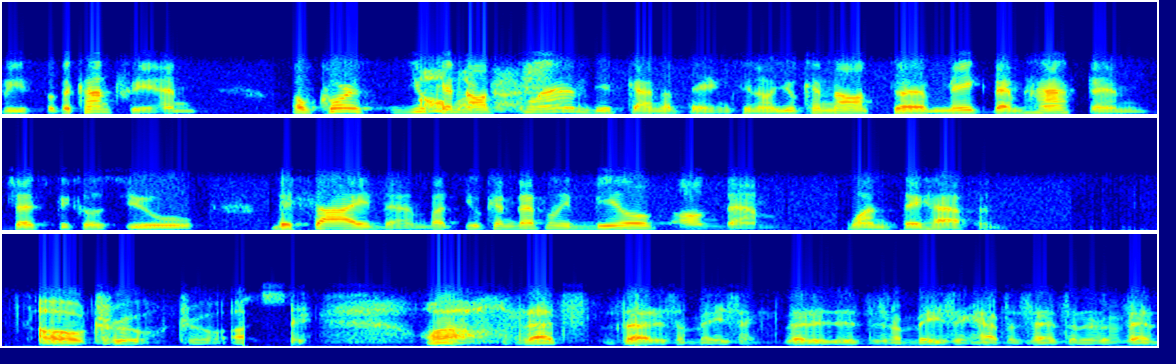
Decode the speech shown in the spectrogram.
peace to the country. And of course, you oh cannot plan these kind of things. You know, you cannot uh, make them happen just because you decide them, but you can definitely build on them once they happen. Oh, true, true. I see. Wow, that's that is amazing. That is an amazing happenstance and an event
